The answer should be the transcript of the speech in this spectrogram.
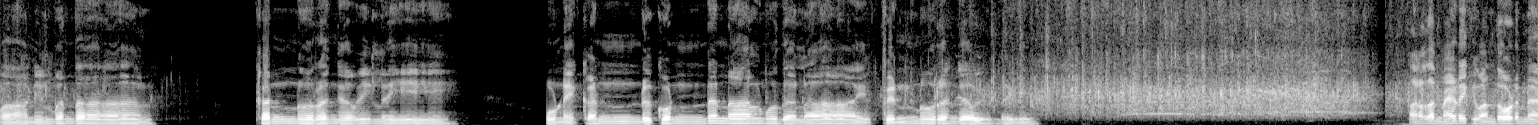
வானில் வந்தால் கண்ணுறங்கவில்லை. உன்னை கண்டு கொண்ட நாள் முதலாய் பெண்ணுறங்கவில்லை. அதனால தான் மேடைக்கு வந்த உடனே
